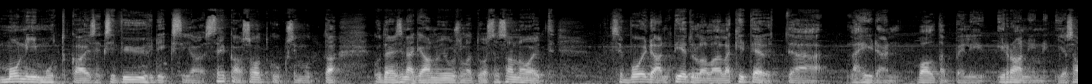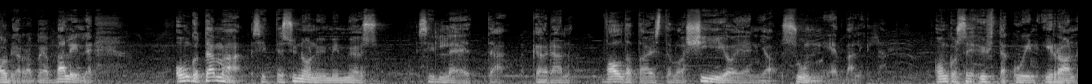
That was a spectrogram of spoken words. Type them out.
monimutkaiseksi vyyhdiksi ja sekasotkuksi, mutta kuten sinäkin Hannu Juusala tuossa sanoit, se voidaan tietyllä lailla kiteyttää lähi valtapeli Iranin ja Saudi-Arabian välille. Onko tämä sitten synonyymi myös sille, että käydään valtataistelua shiojen ja sunnien välillä? Onko se yhtä kuin Iran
